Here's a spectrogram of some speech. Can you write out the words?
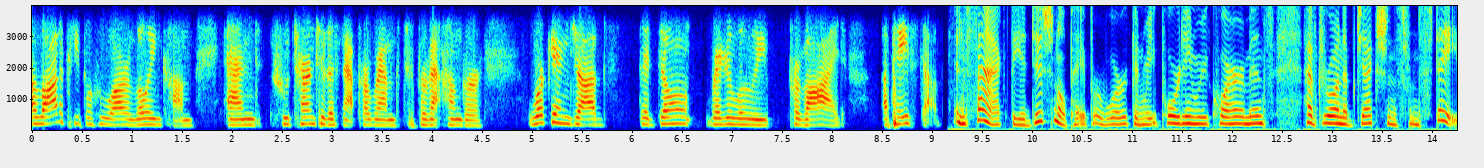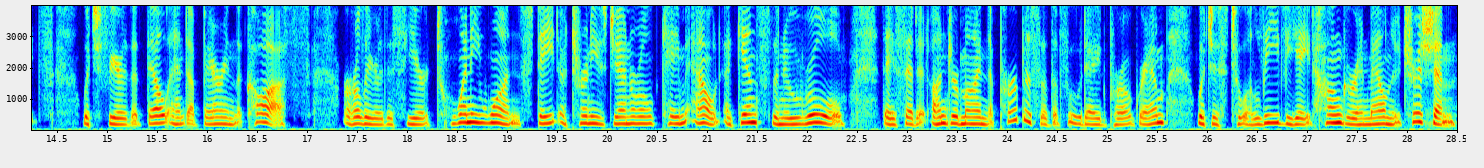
A lot of people who are low income and who turn to the SNAP program to prevent hunger work in jobs that don't regularly provide a pay stub. In fact, the additional paperwork and reporting requirements have drawn objections from states, which fear that they'll end up bearing the costs. Earlier this year, 21 state attorneys general came out against the new rule. They said it undermined the purpose of the food aid program, which is to alleviate hunger and malnutrition.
